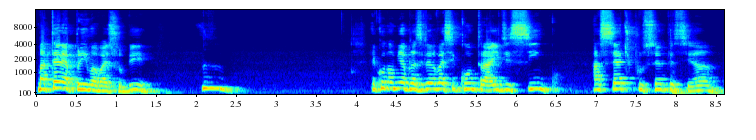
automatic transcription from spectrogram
Matéria-prima vai subir? Não. A economia brasileira vai se contrair de 5% a 7% esse ano.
